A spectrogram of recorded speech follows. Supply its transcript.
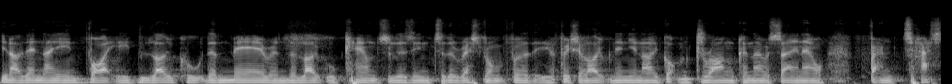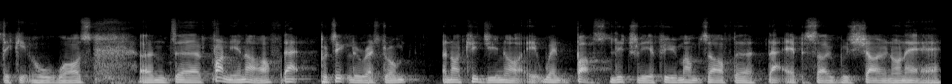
you know, then they invited local, the mayor and the local councillors into the restaurant for the official opening. You know, got them drunk, and they were saying how fantastic it all was. And uh, funny enough, that particular restaurant and I kid you not, it went bust literally a few months after that episode was shown on air.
